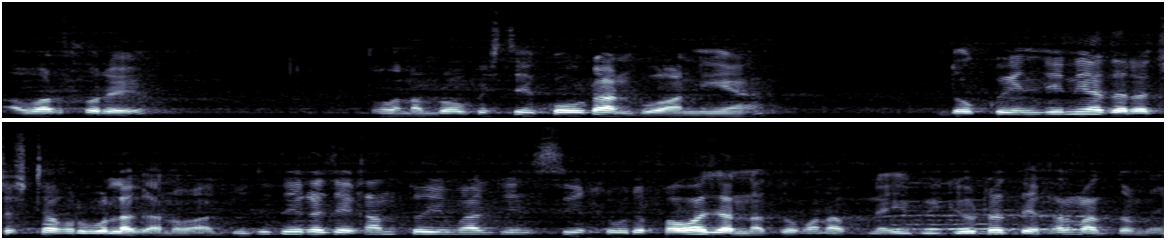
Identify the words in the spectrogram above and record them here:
আবার পরে তখন আমরা অফিস থেকে কোড আনব, আনিয়া দক্ষ ইঞ্জিনিয়ার দ্বারা চেষ্টা করব লাগানো। আর যদি দেখা যায় এখান তো ইমার্জেন্সি একেবারে পাওয়া যান না, তখন আপনি এই ভিডিওটা দেখার মাধ্যমে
